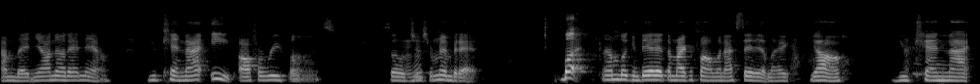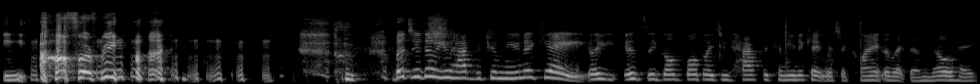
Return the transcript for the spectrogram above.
I'm letting y'all know that now. You cannot eat off of refunds. So mm-hmm. just remember that. But I'm looking dead at the microphone when I said it like, y'all, you cannot eat off a refund. But you do, you have to communicate. Like it goes both ways. You have to communicate with your client to let them know, hey,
